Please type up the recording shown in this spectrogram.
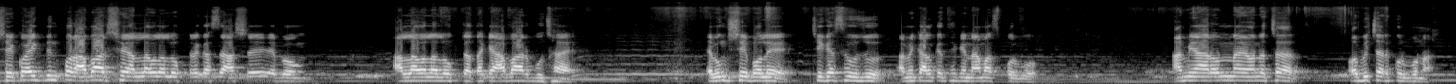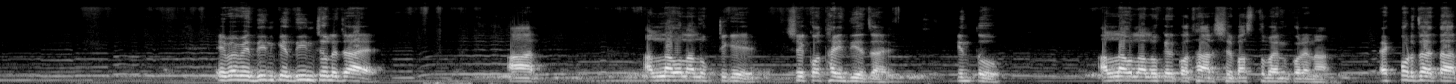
সে কয়েকদিন পর আবার সে আল্লাহওয়ালা লোকটার কাছে আসে এবং আল্লাহওয়ালা লোকটা তাকে আবার বুঝায় এবং সে বলে, ঠিক আছে হুজুর, আমি কালকে থেকে নামাজ পড়ব। আমি আর অন্যায়, অনাচার, অবিচার করব না। এভাবে দিনকে দিন চলে যায়। আর আল্লাহওয়ালা লোকটিকে সে কথাই দিয়ে যায়। কিন্তু আল্লাহওয়ালা লোকের কথা আর সে বাস্তবায়ন করে না। এক পর্যায়ে তার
